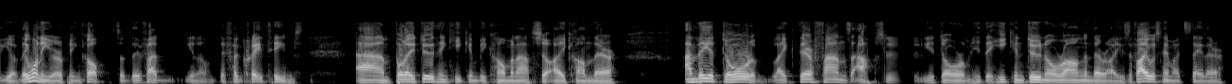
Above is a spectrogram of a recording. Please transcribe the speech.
you know they won a European Cup, so they've had you know they've had great teams. Um, but I do think he can become an absolute icon there, and they adore him. Like their fans absolutely adore him. He he can do no wrong in their eyes. If I was him, I'd stay there.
